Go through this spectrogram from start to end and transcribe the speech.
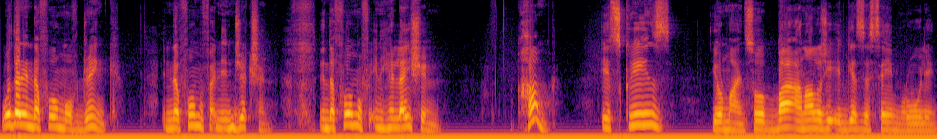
whether in the form of drink, in the form of an injection, in the form of inhalation, khamr, it screens your mind. So by analogy, it gets the same ruling.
